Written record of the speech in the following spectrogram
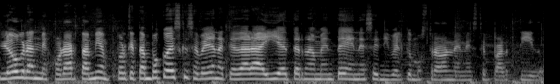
logran mejorar también. Porque tampoco es que se vayan a quedar ahí eternamente en ese nivel que mostraron en este partido.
